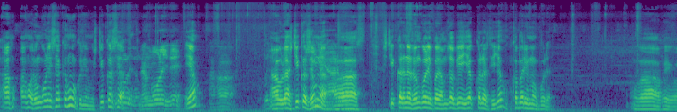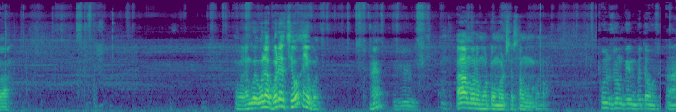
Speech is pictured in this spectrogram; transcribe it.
આ હું રંગોળી છે કે શું કરીએ સ્ટીકર છે? રંગોળી છે. એમ? હા. ઓલા સ્ટીકર છે એમ ને? હા. સ્ટીકર અને રંગોળી પર સમજો બે એક કલર થઈ જાવ ખબર ન પડે. વાહ ભાઈ વાહ. રંગોળી ઓલા ઘોડે જ છે હો અહીંયા પણ. હે? આ મારો મોટો મઠ છે સામુન બનો ફૂલ ઝૂમ કરીને બતાવું છું. આ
